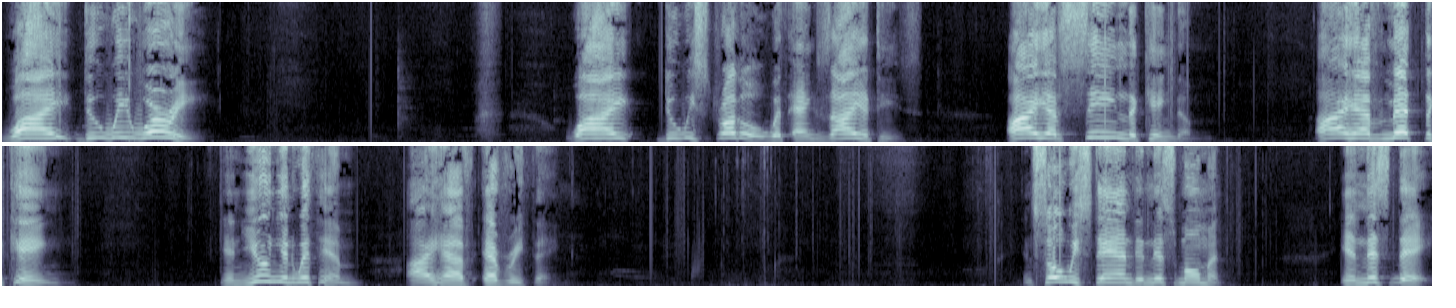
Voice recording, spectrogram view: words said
Why do we worry? Why do we struggle with anxieties? I have seen the kingdom. I have met the king. In union with him, I have everything. And so we stand in this moment, in this day,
